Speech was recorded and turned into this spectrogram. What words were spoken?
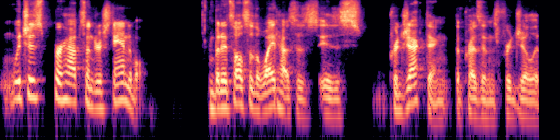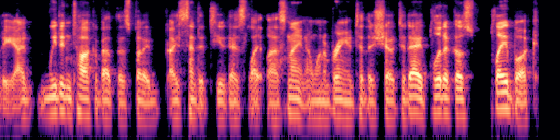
which is perhaps understandable but it's also the White House is is projecting the president's fragility. I, we didn't talk about this, but I, I sent it to you guys late last night. And I want to bring it to the show today. Politico's playbook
